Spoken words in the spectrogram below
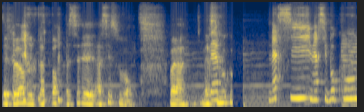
CFR, je la assez, assez souvent. Voilà. Merci beaucoup. Merci, merci beaucoup.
